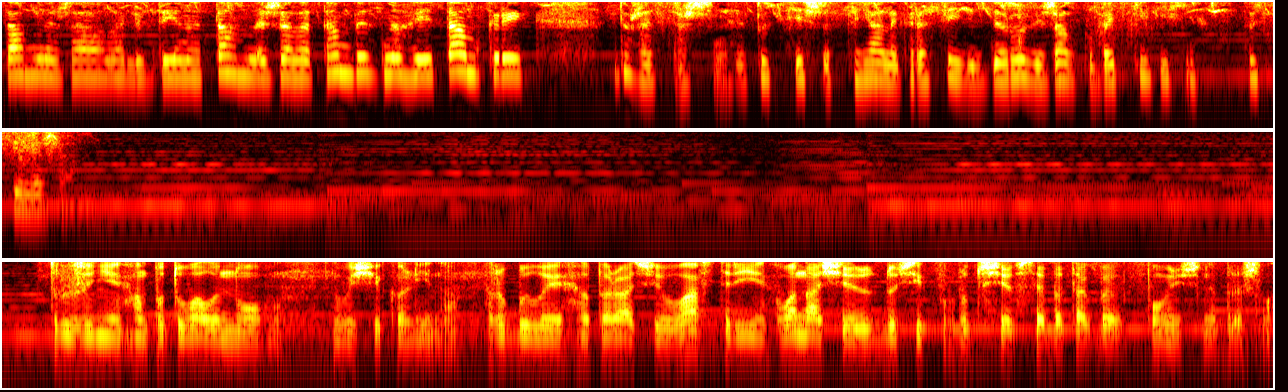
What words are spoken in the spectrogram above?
там лежала людина, там лежала, там без ноги, там крик. Дуже страшно. Тут всі, що стояли, красиві, здорові, жалко батьків їхніх, тут всі лежали. Дружині ампутували ногу вище коліна. Робили операцію в Австрії. Вона ще до сих пор ще в себе так би повністю не прийшла.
